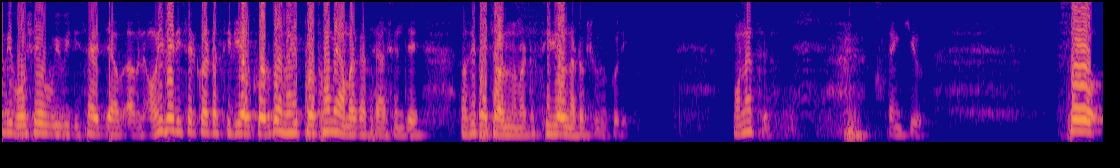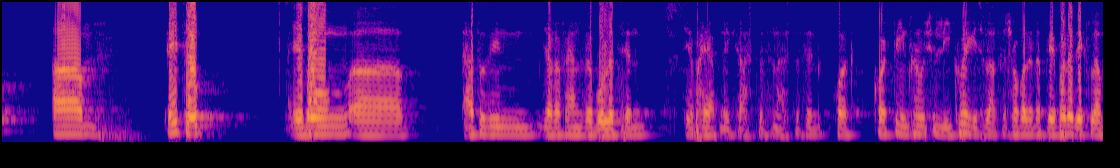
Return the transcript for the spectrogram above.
আমি বসে উই ডিসাইড যে মানে আমি ভাই ডিসাইড করে একটা সিরিয়াল করব আমি প্রথমে আমার কাছে আসেন যে রসিদ ভাই চলেন আমরা একটা সিরিয়াল নাটক শুরু করি। মনে আছে থ্যাংক ইউ সো এই তো, এবং এতদিন যারা ফ্যান্সরা বলেছেন যে, ভাই, আপনি কি আসতেছেন আসতেছেন? কয়েক- কয়েকটা ইনফরমেশন লিক হয়ে গেছিল। আজকে সকালে একটা পেপারে দেখলাম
